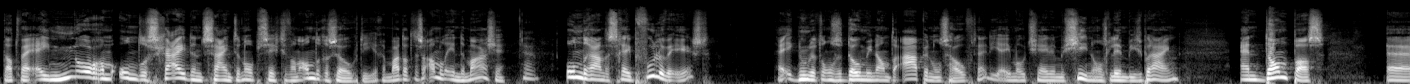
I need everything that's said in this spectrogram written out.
dat wij enorm onderscheidend zijn ten opzichte van andere zoogdieren. Maar dat is allemaal in de marge. Ja. Onderaan de streep voelen we eerst. Hè, ik noem het onze dominante aap in ons hoofd, hè, die emotionele machine, ons limbisch brein. En dan pas uh,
